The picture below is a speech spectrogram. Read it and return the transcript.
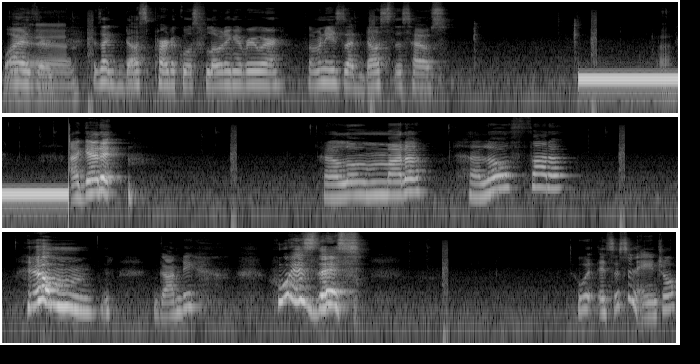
Why is there? Yeah. There's like dust particles floating everywhere. Someone needs to dust this house. I get it. Hello, Mata. Hello, father. Um, Gandhi. Who is this? Who is this? An angel?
